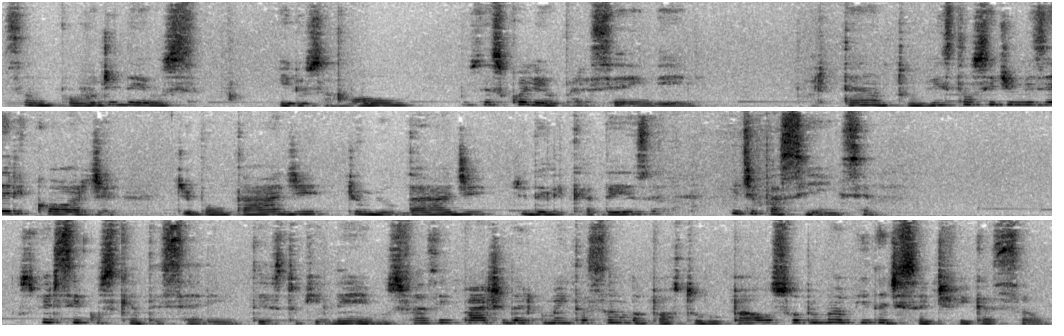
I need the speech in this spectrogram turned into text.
são o povo de Deus. Ele os amou, os escolheu para serem dele. Portanto, vistam-se de misericórdia de bondade, de humildade, de delicadeza e de paciência. Os versículos que antecedem o texto que lemos fazem parte da argumentação do apóstolo Paulo sobre uma vida de santificação.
